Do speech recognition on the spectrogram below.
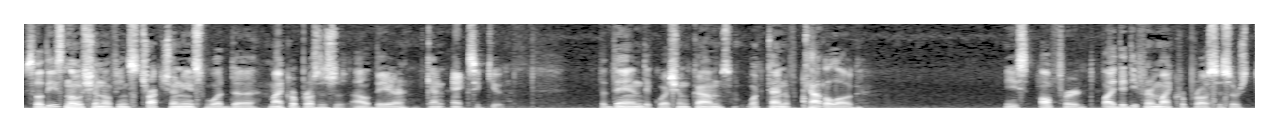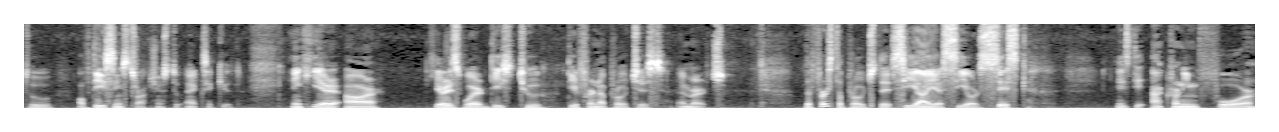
So this notion of instruction is what the microprocessors out there can execute. But then the question comes what kind of catalog is offered by the different microprocessors to of these instructions to execute. And here are here is where these two different approaches emerge. The first approach, the CISC or CISC, is the acronym for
